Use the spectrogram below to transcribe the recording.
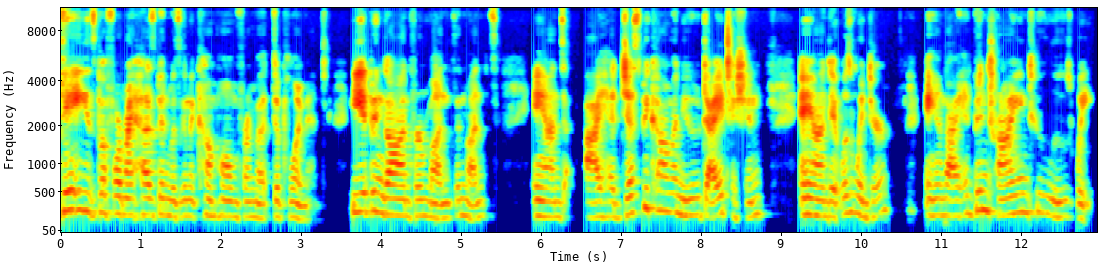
days before my husband was going to come home from a deployment. He had been gone for months and months, and I had just become a new dietitian, and it was winter and I had been trying to lose weight,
